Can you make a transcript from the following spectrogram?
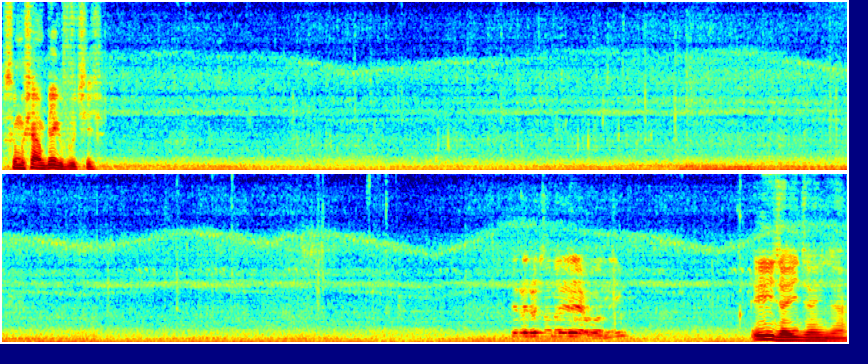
W sumie musiałem bieg wrzucić. Teraz na lewo, nie? Idzie, idzie, idzie.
